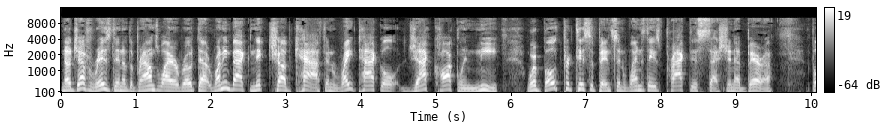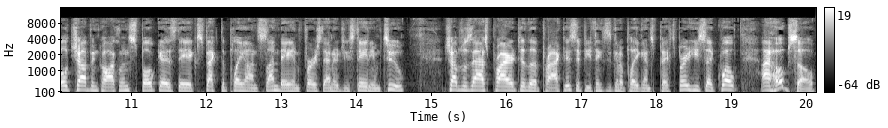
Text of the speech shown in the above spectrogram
Now, Jeff Risdon of the Browns Wire wrote that running back Nick Chubb calf and right tackle Jack Conklin knee were both participants in Wednesday's practice session at Berea. Both Chubb and Conklin spoke as they expect to play on Sunday in First Energy Stadium, too. Chubbs was asked prior to the practice if he thinks he's going to play against Pittsburgh. He said, quote, I hope so.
